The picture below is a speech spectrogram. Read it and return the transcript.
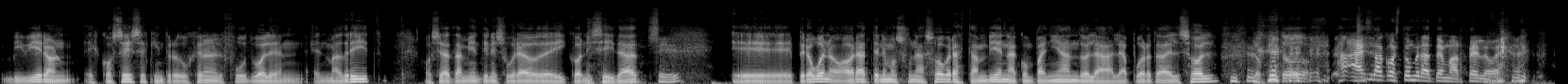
vivieron escoceses que introdujeron el fútbol en, en Madrid, o sea, también tiene su grado de iconicidad. Sí. Eh, pero bueno, ahora tenemos unas obras también acompañando la, la Puerta del Sol. Lo que todo... a esta acostúmbrate, Marcelo. ¿eh?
